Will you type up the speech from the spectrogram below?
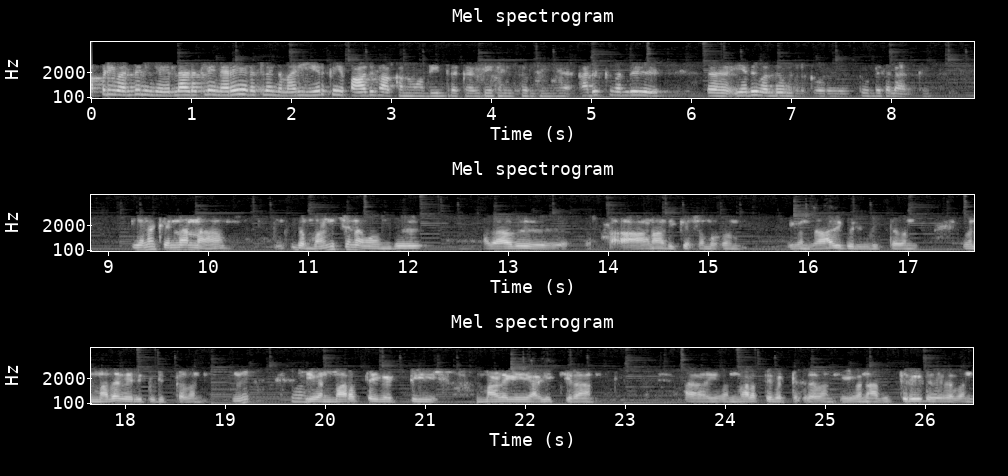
அப்படி வந்து நீங்க எல்லா இடத்துலயும் நிறைய இடத்துல இந்த மாதிரி இயற்கையை பாதுகாக்கணும் அப்படின்ற கவிதைகள் சொல்றீங்க. அதுக்கு வந்து எது வந்து உங்களுக்கு ஒரு தூண்டுதலா இருக்கு? எனக்கு என்னன்னா இந்த மனுஷனை வந்து அதாவது ஆணாதிக்க சமூகம் இவன் ஜாதி வெறி பிடித்தவன் இவன் மத வெறி பிடித்தவன். இவன் மரத்தை வெட்டி மழையை அழிக்கிறான். இவன் மரத்தை வெட்டுகிறவன் இவன் அது திருடுகிறவன்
